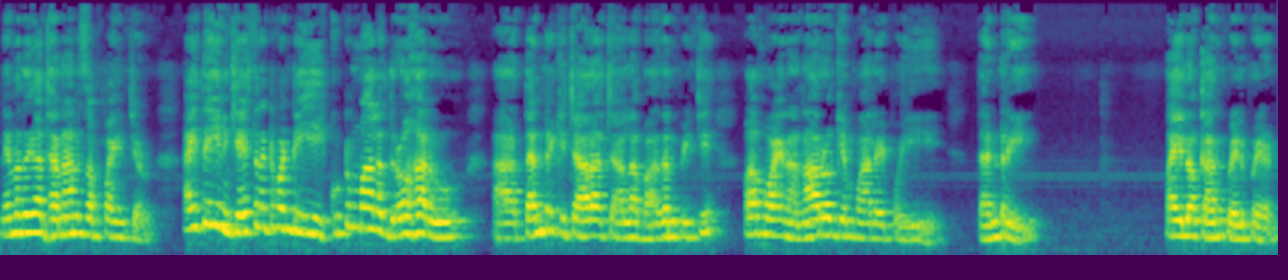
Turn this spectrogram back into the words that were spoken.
నెమ్మదిగా ధనాన్ని సంపాదించాడు. అయితే ఈయన చేసినటువంటి ఈ కుటుంబాల ద్రోహాలు ఆ తండ్రికి చాలా చాలా బాధ అనిపించి పాపం ఆయన అనారోగ్యం పాలైపోయి తండ్రి పైలోకానికి వెళ్ళిపోయాడు.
